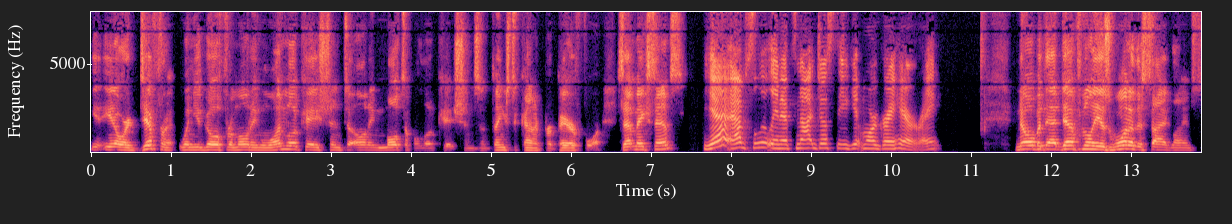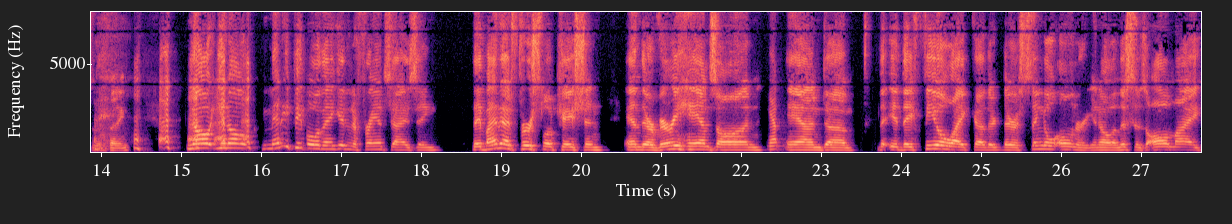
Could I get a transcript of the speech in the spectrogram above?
you know are different when you go from owning one location to owning multiple locations and things to kind of prepare for. Does that make sense? Yeah absolutely. And it's not just that you get more gray hair right? No but that definitely is one of the sidelines to the thing. No you know many people when they get into franchising they buy that first location and they're very hands-on yep. and um, they, they feel like uh, they're, they're a single owner you know and this is all my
